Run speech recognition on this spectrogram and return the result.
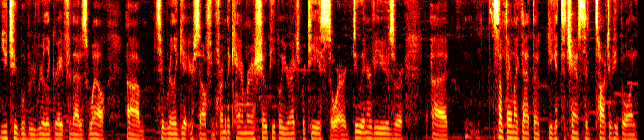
youtube would be really great for that as well um, to really get yourself in front of the camera, show people your expertise, or do interviews, or uh, something like that that you get the chance to talk to people and,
